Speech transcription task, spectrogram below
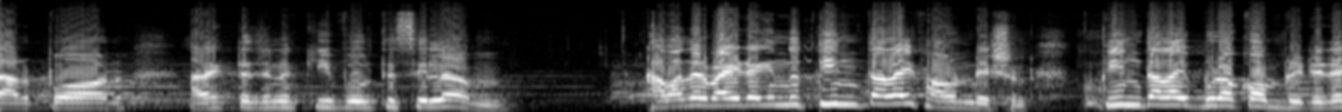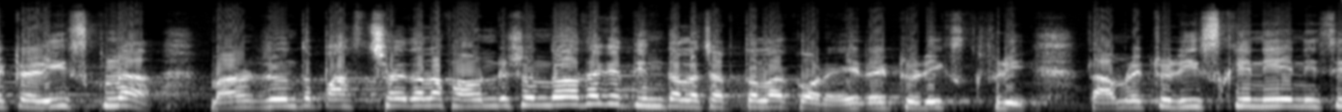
তারপর আরেকটা যেন কি বলতেছিলাম? আমাদের বাড়িটা কিন্তু তিনতলাই ফাউন্ডেশন তিনতলাই পুরো কমপ্লিট এটা একটা রিস্ক না। মানুষজন তো পাঁচ, ছয় তলা ফাউন্ডেশন দেওয়া থাকে, তিনতলা, চারতলা করে। এটা একটু রিস্ক ফ্রি তা আমরা একটু রিস্ক নিয়ে নিছি,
